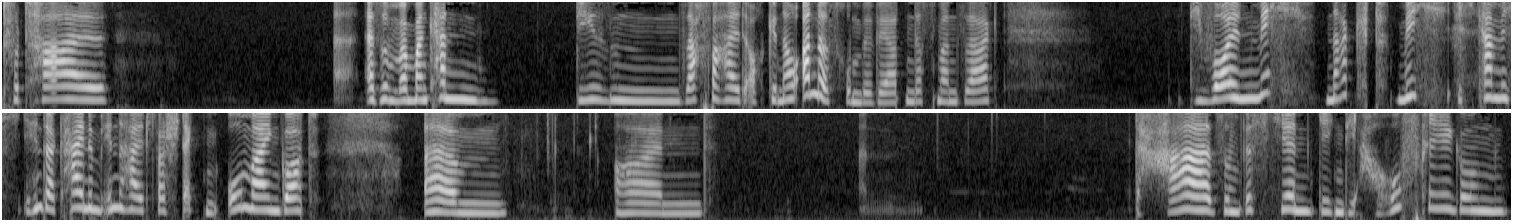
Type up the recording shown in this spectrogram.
total, also man kann diesen Sachverhalt auch genau andersrum bewerten, dass man sagt, die wollen mich, nackt, mich. Ich kann mich hinter keinem Inhalt verstecken. Oh mein Gott. Ähm, und da so ein bisschen gegen die Aufregung,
